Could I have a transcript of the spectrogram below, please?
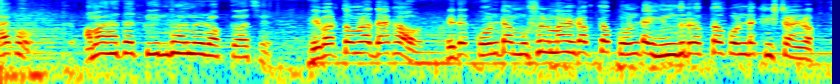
দেখো আমার হাতে তিন ধর্মের রক্ত আছে। এবার তোমরা দেখাও, এতে কোনটা মুসলমানের রক্ত, কোনটা হিন্দু রক্ত, কোনটা খ্রিস্টানের রক্ত।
